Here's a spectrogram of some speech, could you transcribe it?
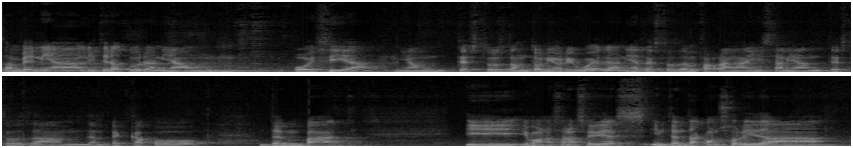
també n'hi ha literatura, n'hi ha un, poesia, n'hi ha textos d'Antonio Orihuela, n'hi ha textos d'en Ferran Aïssa, n'hi ha textos d'en Pep Capó, d'en Bat, i, i bueno, la nostra idea és intentar consolidar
